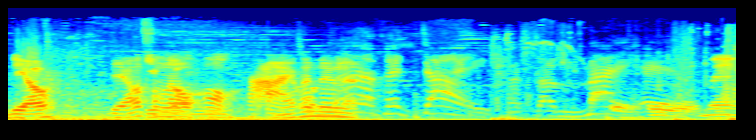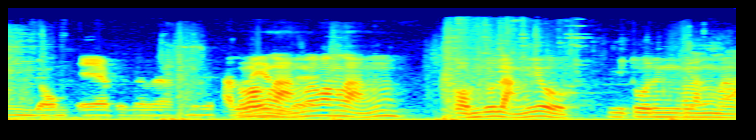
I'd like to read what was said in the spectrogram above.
เดี๋ยว เดี๋ยวของเราออกหายคนหนึ่งโอ้โหแม่งยอมแพ้ไปซะแล้วไม่ทันระวัเล่งนหลังเลยระวังหลังผมดูหลังอยู่ มีตัวหนึ่งกำลังมา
